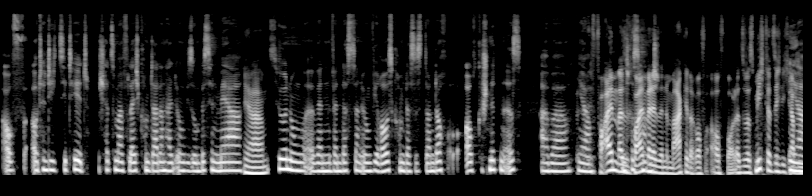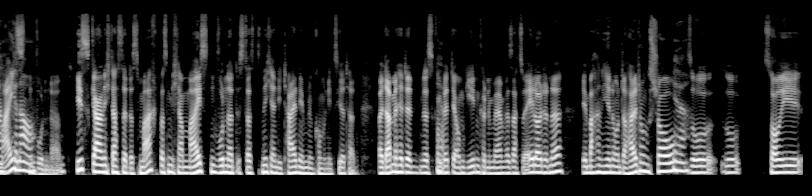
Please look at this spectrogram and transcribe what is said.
auf Authentizität. Ich schätze mal, vielleicht kommt da dann halt irgendwie so ein bisschen mehr ja. Zürnung, äh, wenn, wenn das dann irgendwie rauskommt, dass es dann doch auch geschnitten ist. Aber ja. Vor allem, also vor allem, wenn er seine Marke darauf aufbaut. Also was mich tatsächlich am ja, meisten genau. wundert, ist gar nicht, dass er das macht. Was mich am meisten wundert, ist, dass es nicht an die Teilnehmenden kommuniziert hat. Weil damit hätte er das komplett ja, ja umgehen können. Wenn er sagt so, ey Leute, ne, wir machen hier eine Unterhaltungsshow. Ja. So, so, sorry,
